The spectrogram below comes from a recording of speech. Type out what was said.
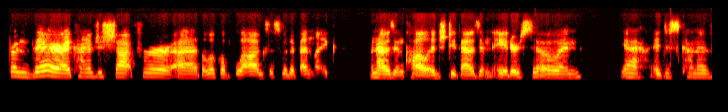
from there, I kind of just shot for uh, the local blogs. This would have been like when I was in college, 2008 or so. And yeah, it just kind of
